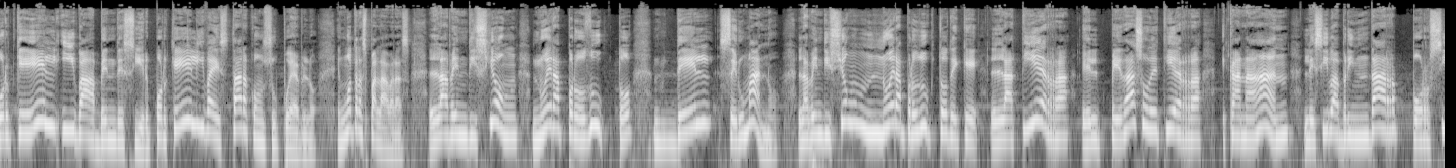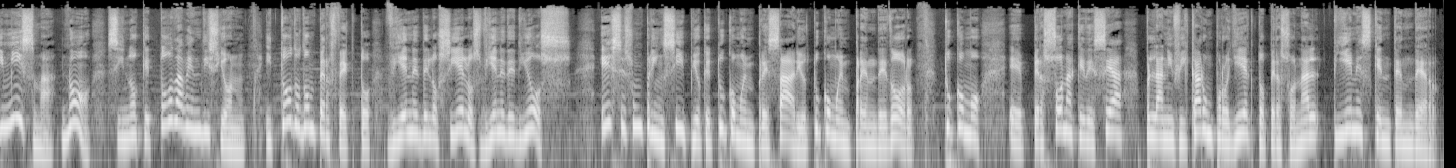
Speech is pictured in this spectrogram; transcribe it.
porque Él iba a bendecir, porque Él iba a estar con su pueblo. En otras palabras, la bendición no era producto del ser humano. La bendición no era producto de que la tierra, el pedazo de tierra, Canaán, les iba a brindar por sí misma. No, sino que toda bendición y todo don perfecto viene de los cielos, viene de Dios. Ese es un principio que tú como empresario, tú como emprendedor, tú como eh, persona que desea planificar un proyecto personal, tienes que entender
